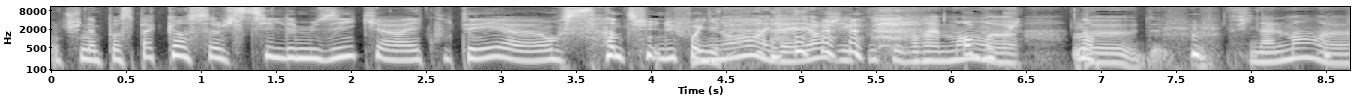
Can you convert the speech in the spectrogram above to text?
Donc tu n'imposes pas qu'un seul style de musique à écouter euh, au sein du, du foyer. Non, et d'ailleurs, j'écoute En vraiment, euh, euh, de- finalement,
